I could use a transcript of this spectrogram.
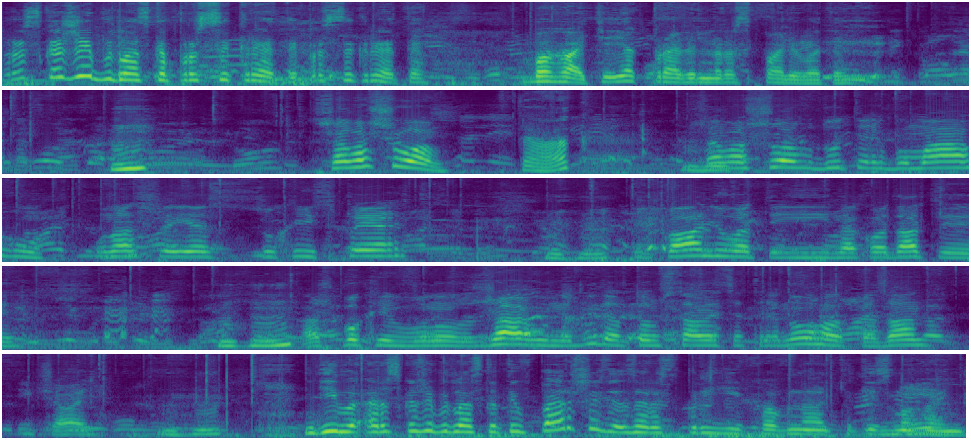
Розкажи, будь ласка, про секрети, про секрети багаття, як правильно розпалювати. М? Шавашом. Так. Шавашом, дутер бумагу. У нас ще є сухий спирт. підпалювати і накладати, Угу. аж поки воно жару не буде, а потім ставиться тринога, казан і чай. Дім, розкажи, будь ласка, ти вперше зараз приїхав на такі змагання?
